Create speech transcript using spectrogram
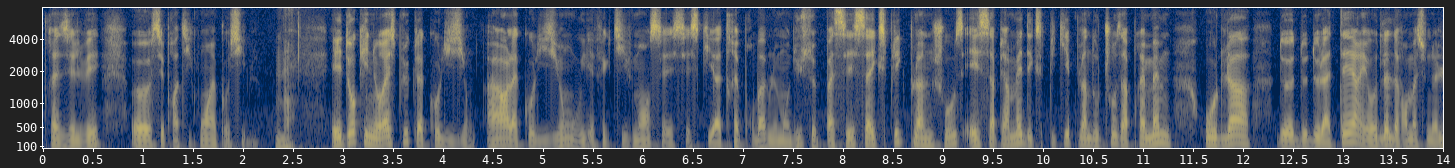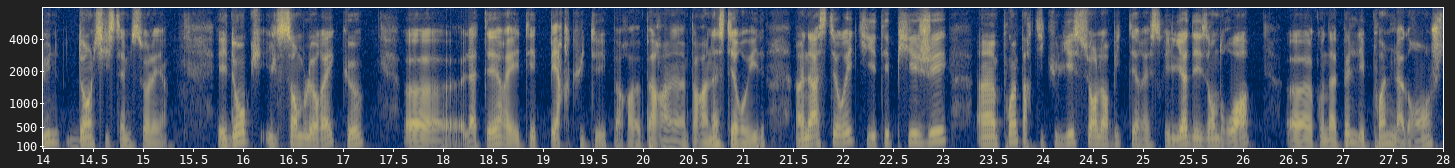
très élevée. Euh, c'est pratiquement impossible. Et donc, il ne reste plus que la collision. Alors, la collision, oui, effectivement, c'est ce qui a très probablement dû se passer. Ça explique plein de choses et ça permet d'expliquer plein d'autres choses après, même au-delà de, la Terre et au-delà de la formation de la Lune dans le système solaire. Et donc, il semblerait que euh, la Terre ait été percutée par, euh, par, un, astéroïde, un astéroïde qui était piégé à un point particulier sur l'orbite terrestre. Il y a des endroits euh, qu'on appelle les points de Lagrange.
